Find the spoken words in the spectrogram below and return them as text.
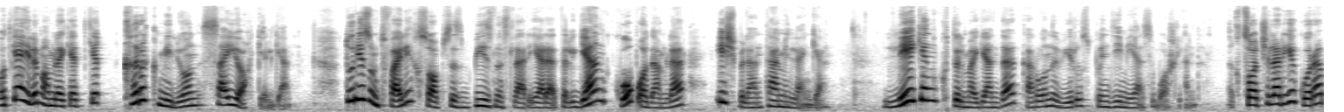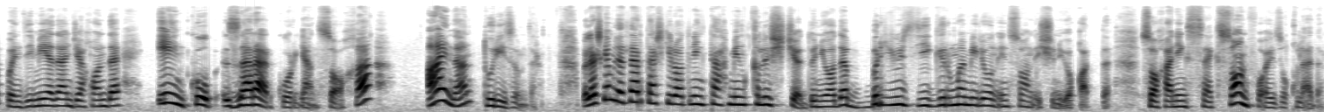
O'tgan yili mamlakatga 40 million sayyoh kelgan turizm tufayli hisobsiz bizneslar yaratilgan ko'p odamlar ish bilan ta'minlangan. Lekin kutilmaganda koronavirus pandemiyasi boshlandi. Iqtisodchilarga ko'ra pandemiyadan jahonda eng ko'p zarar ko'rgan soha aynan turizmdir. Birlashgan millatlar tashkilotining taxmin qilishicha dunyoda 120 million inson ishini yo'qotdi. Sohaning 80 foizi quladi.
